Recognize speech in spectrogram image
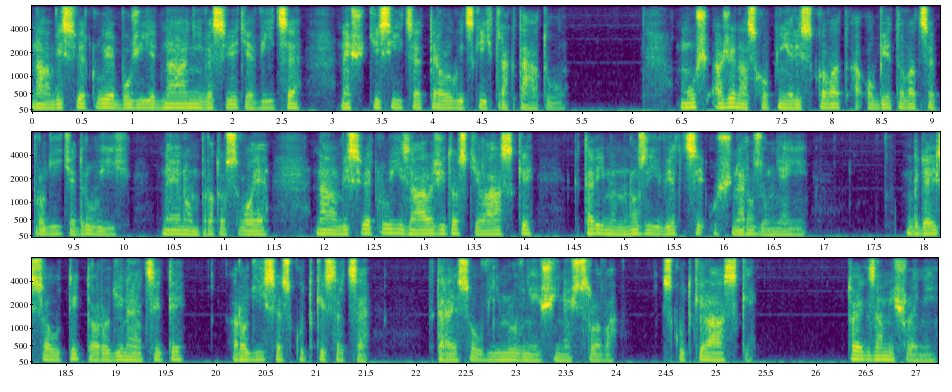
nám vysvětluje boží jednání ve světě více než tisíce teologických traktátů. Muž a žena schopní riskovat a obětovat se pro dítě druhých, nejenom proto svoje, nám vysvětlují záležitosti lásky, kterým mnozí vědci už nerozumějí. Kde jsou tyto rodinné city, rodí se skutky srdce, které jsou výmluvnější než slova. Skutky lásky. To je k zamyšlení.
